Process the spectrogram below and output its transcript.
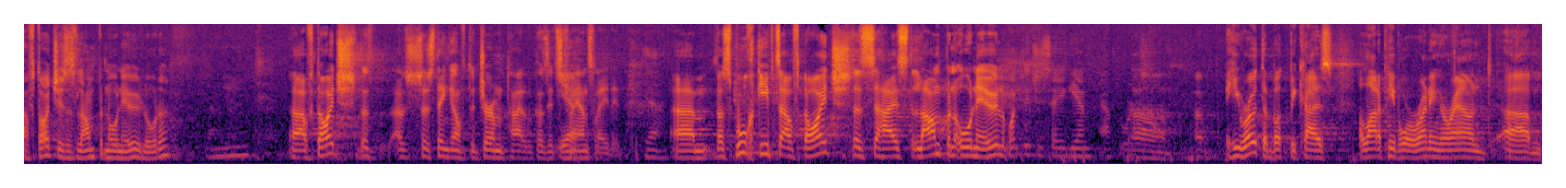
Auf Deutsch ist es Lampen ohne Öl, oder? Äh, Auf Deutsch, das, I was just thinking of the German title because it's Yeah. translated. Ähm, das Buch gibt es auf Deutsch, das heißt Lampen ohne Öl. What did you say again afterwards? He wrote the book because a lot of people were running around um,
